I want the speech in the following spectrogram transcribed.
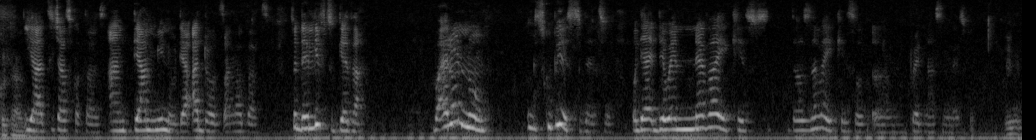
Teachers yeah teachers quarters and they are you know they are adults and all that so they live together but i don't know it could be a student too but there, there were never a case there was never a case of um, pregnancy in my school Mhm.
